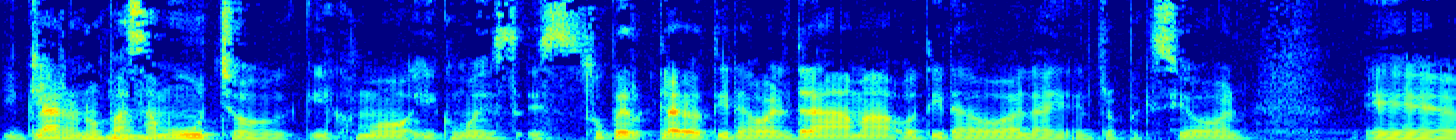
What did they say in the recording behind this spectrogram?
Y claro, no pasa mm. mucho, y como, y como es súper claro, tirado al drama o tirado a la introspección, eh,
